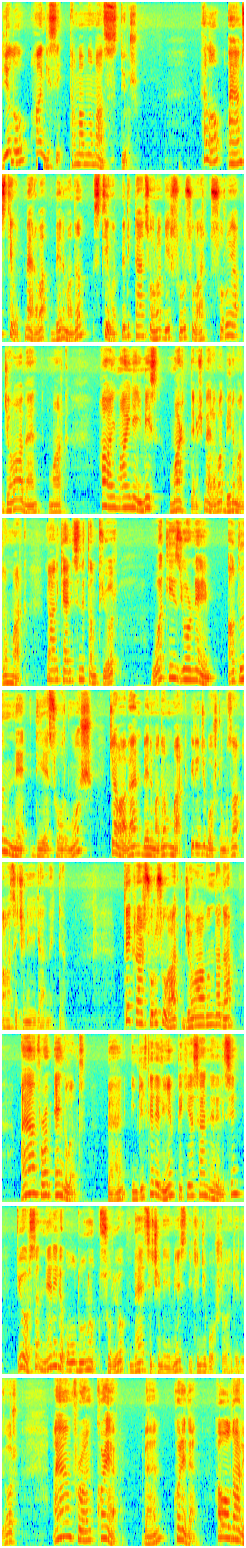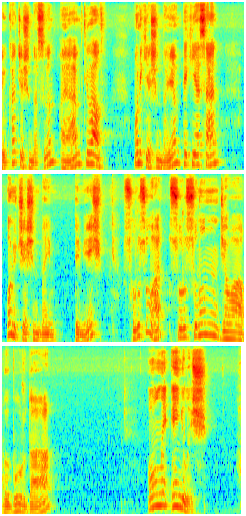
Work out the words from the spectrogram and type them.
Diyaloğu hangisi tamamlamaz diyor. Hello, I am Steven. Merhaba, benim adım Steven dedikten sonra bir sorusu var. Soruya cevaben Mark, Hi, my name is Mark demiş. Merhaba, benim adım Mark. Yani kendisini tanıtıyor. What is your name? Adın ne diye sormuş. Cevaben benim adım Mark. Birinci boşluğumuza A seçeneği gelmekte. Tekrar sorusu var. Cevabında da I am from England. Ben İngiltereliyim. Peki ya sen nerelisin? Diyorsa nereli olduğunu soruyor. B seçeneğimiz ikinci boşluğa geliyor. I am from Korea. Ben Kore'den. How old are you? Kaç yaşındasın? I am 12. 12 yaşındayım. Peki ya sen? 13 yaşındayım demiş. Sorusu var. Sorusunun cevabı burada. Only English.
